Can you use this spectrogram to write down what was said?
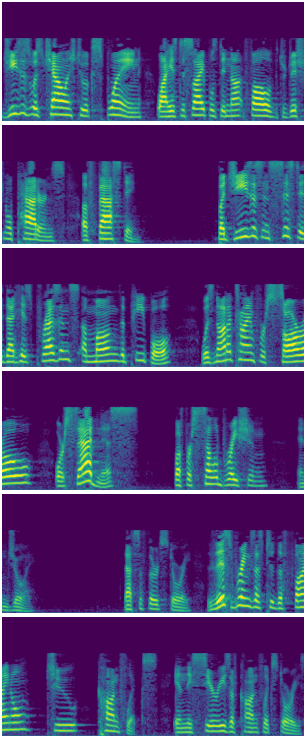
Jesus was challenged to explain why his disciples did not follow the traditional patterns of fasting. But Jesus insisted that his presence among the people was not a time for sorrow or sadness, but for celebration and joy. That's the third story. This brings us to the final two conflicts in the series of conflict stories.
